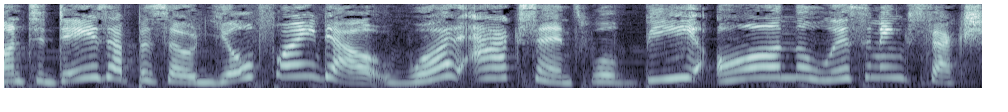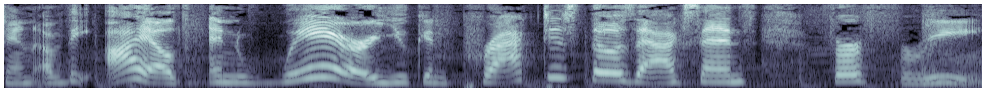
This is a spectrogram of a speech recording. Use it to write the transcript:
On today's episode, you'll find out what accents will be on the listening section of the IELTS and where you can practice those accents for free.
